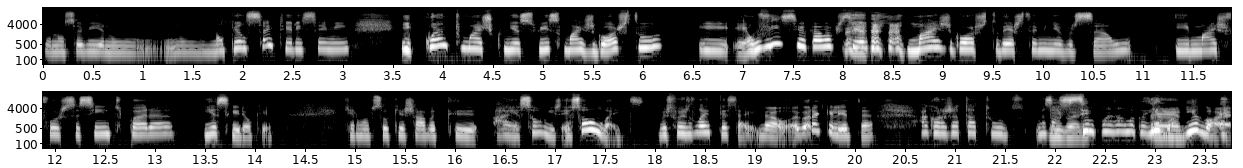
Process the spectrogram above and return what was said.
Eu não sabia, não, não, não pensei ter isso em mim. E quanto mais conheço isso, mais gosto. E é um vício, acaba por ser. mais gosto desta minha versão e mais força sinto para. E a seguir é o quê? Que era uma pessoa que achava que, ah, é só isto, é só o leite. Mas depois do leite pensei, não, agora a calheta, agora já está tudo, mas e há agora? sempre mais alguma coisa. E agora? E agora?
